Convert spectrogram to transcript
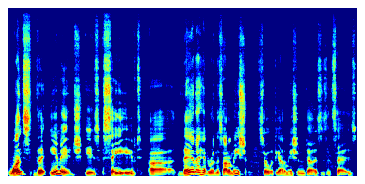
once the image is saved, uh, then I had to run this automation. So what the automation does is it says,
